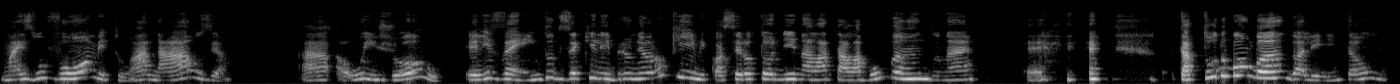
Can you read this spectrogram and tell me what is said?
Mas o vômito, a náusea, a, o enjoo, ele vem do desequilíbrio neuroquímico. A serotonina lá tá lá bombando, né? É, tá tudo bombando ali. Então,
